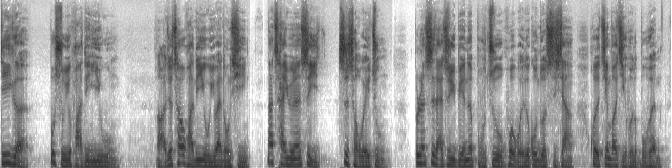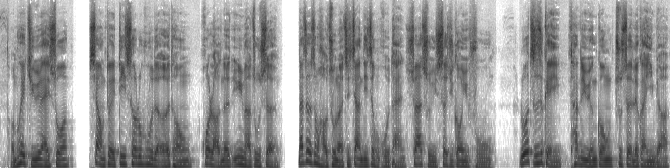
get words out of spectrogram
第一个。不属于法定义务，啊，就超过法定义务以外东西，那财源呢是以自筹为主，不能是来自于别人的补助或委托工作事项或者健保给付的部分。我们可以举例来说，像我们对低收入户的儿童或老人的疫苗注射，那这个什么好处呢？是降低政府负担，虽然属于社区公益服务。如果只是给他的员工注射流感疫苗，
